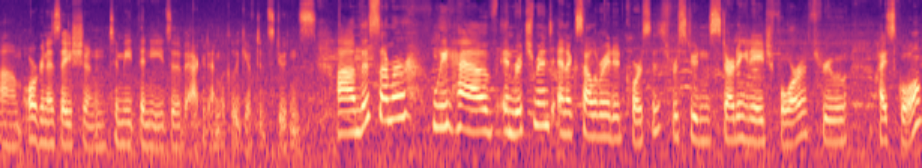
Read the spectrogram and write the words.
um, organization to meet the needs of academically gifted students. Um, this summer we have enrichment and accelerated courses for students starting at age four through high school.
